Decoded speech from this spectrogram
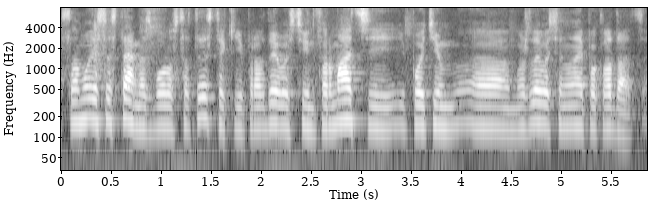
самої системи збору статистики, правдивості інформації і потім е, можливості на неї покладатися.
